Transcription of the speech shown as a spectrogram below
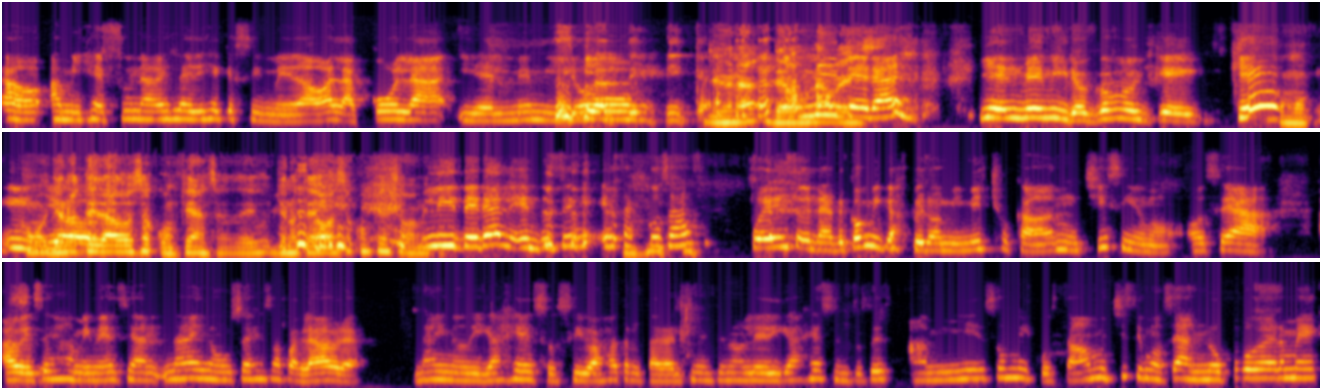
a, mi jefe una vez le dije que si me daba la cola y él me miró. La típica. De una, de una literal. Vez. Y él me miró como que, ¿qué? Como, como yo, yo, no te he dado esa confianza. Yo no te he dado esa confianza a mí. Literal. Entonces, esas cosas pueden sonar cómicas, pero a mí me chocaban muchísimo. O sea, a veces a mí me decían, Nay, no uses esa palabra. Nay, no digas eso. Si vas a tratar al cliente, no le digas eso. Entonces, a mí eso me costaba muchísimo. O sea, no poderme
